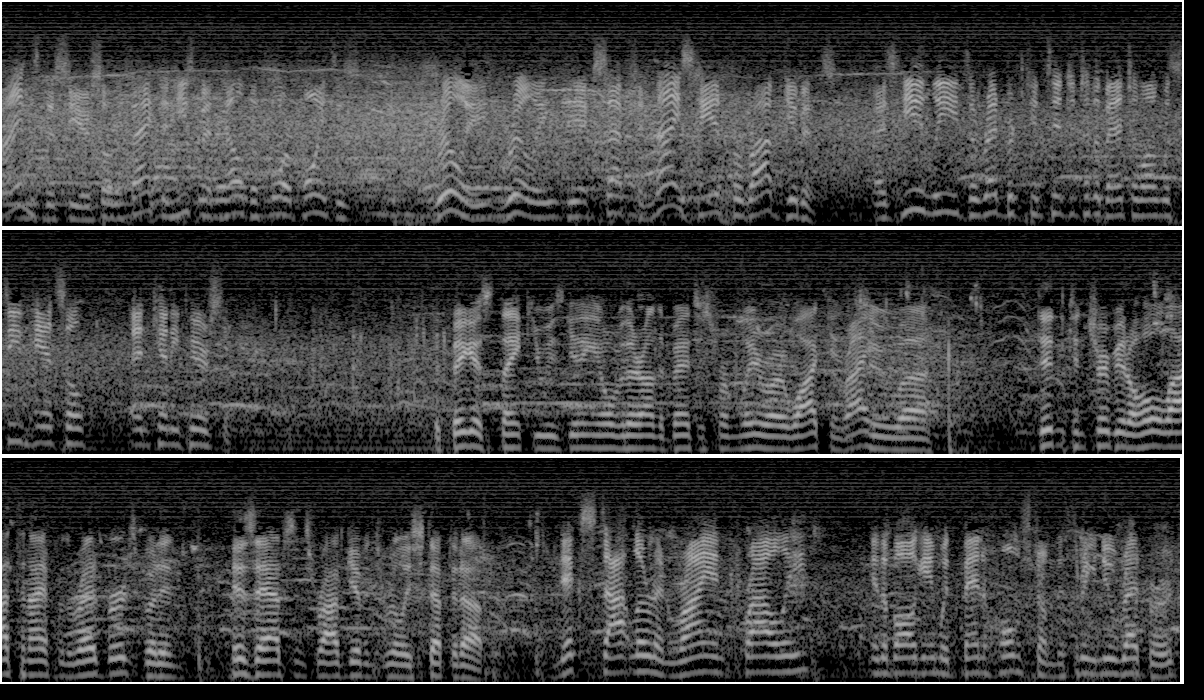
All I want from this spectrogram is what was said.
times this year. So the fact that he's been held to four points is really, really the exception. Nice hand for Rob Gibbons as he leads the Redbird contingent to the bench along with Steve Hansel and Kenny Pearson. The biggest thank you he's getting over there on the bench is from Leroy Watkins, right. who uh, didn't contribute a whole lot tonight for the Redbirds, but in his absence, Rob Gibbons really stepped it up. Nick Stotler and Ryan Crowley in the ball game with Ben Holmstrom, the three new Redbirds.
